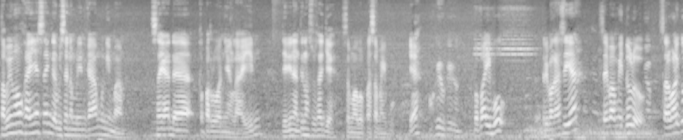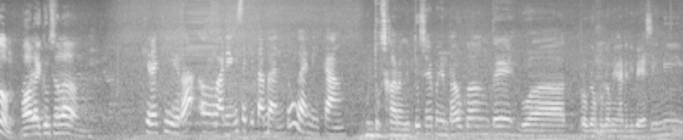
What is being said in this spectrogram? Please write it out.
Tapi Mam kayaknya saya nggak bisa nemenin kamu nih, Mam. Saya ada keperluan yang lain, jadi nanti langsung saja sama Bapak sama Ibu, ya. Oke, oke, Kang. Bapak, Ibu, terima kasih ya. Saya pamit dulu. Assalamualaikum. Waalaikumsalam. Kira-kira eh, ada yang bisa kita bantu nggak nih, Kang? Untuk sekarang itu saya pengen tahu Kang, Teh, buat program-program yang ada di BS ini.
